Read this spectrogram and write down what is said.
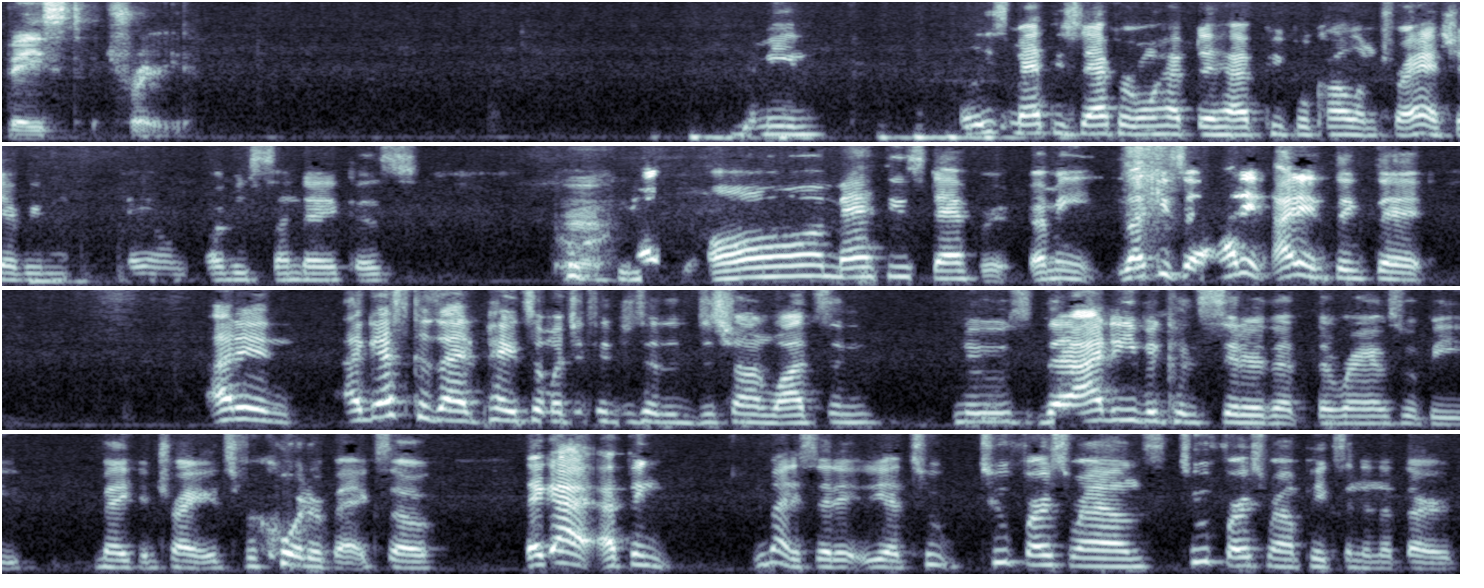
based trade. I mean, at least Matthew Stafford won't have to have people call him trash every day on every Sunday because Yeah. on Matthew Stafford. I mean, like you said, I didn't I didn't think that I didn't I guess because I had paid so much attention to the Deshaun Watson news that I didn't even consider that the Rams would be making trades for quarterback. So they got I think you might have said it, yeah, two two first rounds, two first round picks and then the third.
